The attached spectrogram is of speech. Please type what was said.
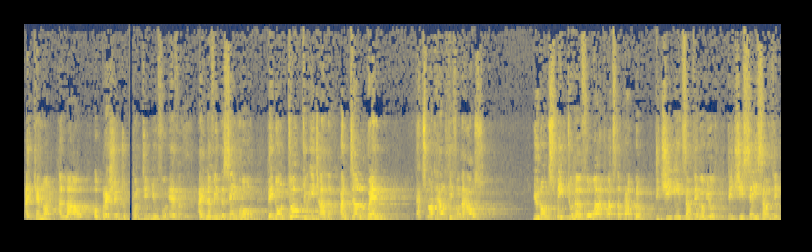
I cannot allow oppression to continue forever. I live in the same home. They don't talk to each other. Until when? That's not healthy for the house. You don't speak to her. For what? What's the problem? Did she eat something of yours? Did she say something?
